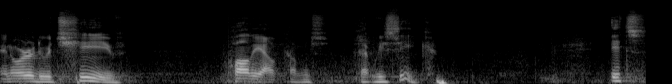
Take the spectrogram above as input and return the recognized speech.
in order to achieve quality outcomes that we seek. It's,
